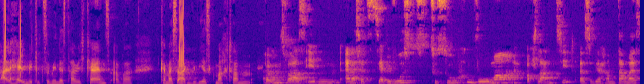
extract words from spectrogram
Alle Heilmittel zumindest habe ich keins, aber ich kann mal sagen, wie wir es gemacht haben. Bei uns war es eben einerseits sehr bewusst zu suchen, wo man aufs Land zieht. Also wir haben damals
